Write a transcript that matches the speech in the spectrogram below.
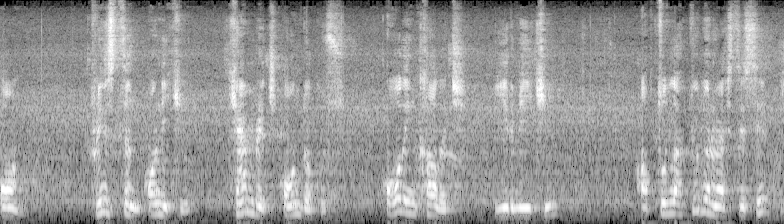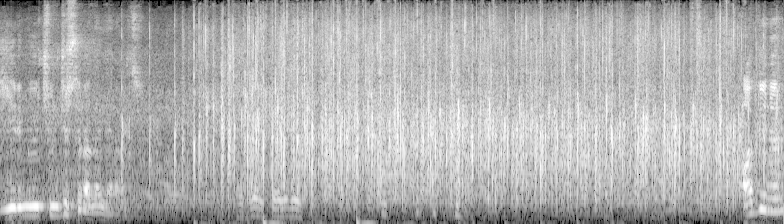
10, Princeton 12, Cambridge 19, Olin College 22, Abdullah Gül Üniversitesi 23. sırada yer aldı. Adün'ün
